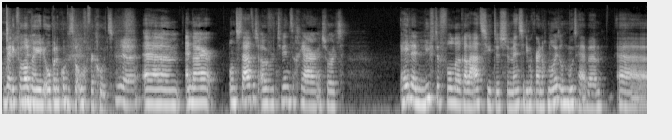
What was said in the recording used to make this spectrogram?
weet ik veel wat naar jullie op en dan komt het wel ongeveer goed. Ehm, en daar ontstaat dus over twintig jaar een soort hele liefdevolle relatie tussen mensen die elkaar nog nooit ontmoet hebben. Eh,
